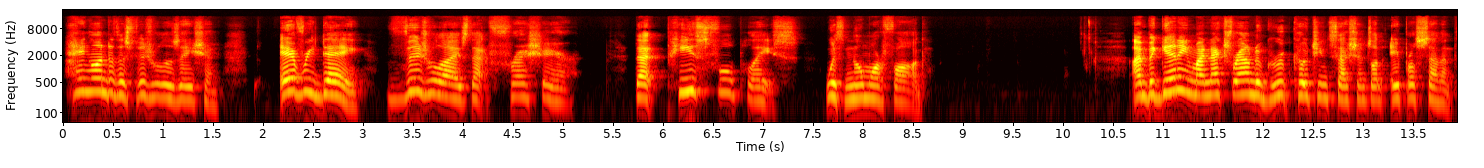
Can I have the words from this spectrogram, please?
Hang on to this visualization. Every day, visualize that fresh air, that peaceful place with no more fog. I'm beginning my next round of group coaching sessions on April 7th.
